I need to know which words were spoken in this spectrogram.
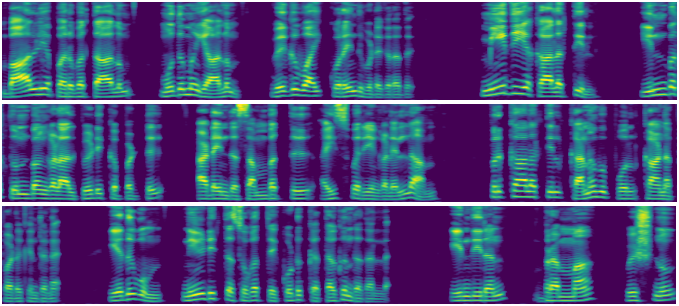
பால்ய பருவத்தாலும் முதுமையாலும் வெகுவாய் குறைந்து விடுகிறது. மீதிய காலத்தில் இன்ப துன்பங்களால் பீடிக்கப்பட்டு அடைந்த சம்பத்து ஐஸ்வர்யங்கள் எல்லாம் பிற்காலத்தில் கனவு போல் காணப்படுகின்றன. எதுவும் நீடித்த சுகத்தை கொடுக்க தகுந்ததல்ல. இந்திரன் பிரம்மா விஷ்ணு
